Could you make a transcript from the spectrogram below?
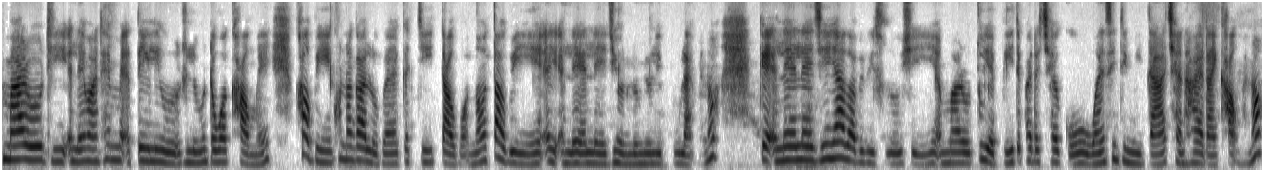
အမတို့ဒီအလဲမှာထည့်မဲ့အသေးလေးကိုဒီလိုမျိုးတစ်ဝက်ခောက်မယ်ခောက်ပြီးရင်ခုနကလိုပဲကကြီးတောက်ပေါ့နော်တောက်ပြီးရင်အဲ့အလဲအလဲချင်းကိုဒီလိုမျိုးလေးပူလိုက်မယ်နော်ကဲအလဲအလဲချင်းရသွားပြီဆိုလို့ရှိရင်အမတို့သူ့ရဲ့ဘေးတစ်ဖက်တစ်ချက်ကို1 cm ခြံထားတဲ့အတိုင်းခောက်မယ်နော်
